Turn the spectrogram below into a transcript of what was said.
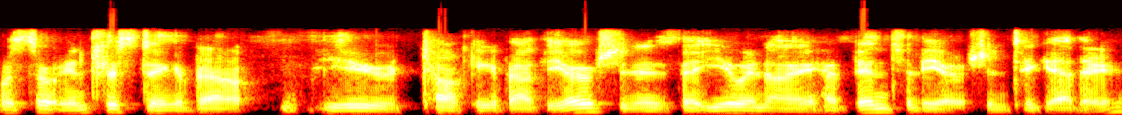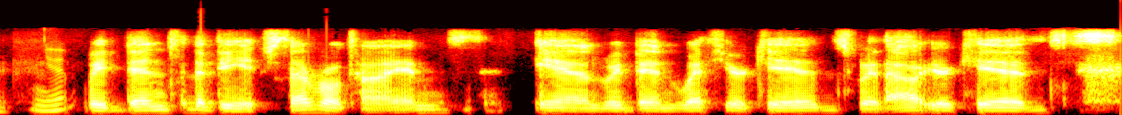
what's so interesting about you talking about the ocean is that you and I have been to the ocean together. Yep. We've been to the beach several times, and we've been with your kids, without your kids,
